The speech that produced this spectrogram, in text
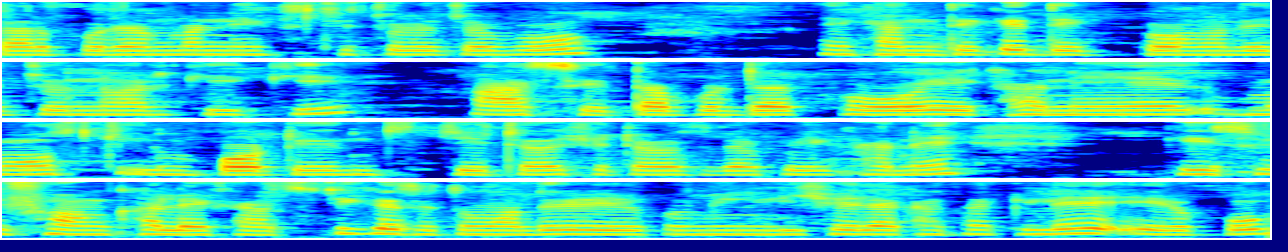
তারপরে আমরা নেক্সটে চলে যাব। এখান থেকে দেখব আমাদের জন্য আর কি কি আছে। তারপর দেখো, এখানে মোস্ট ইম্পর্টেন্ট যেটা, সেটা হচ্ছে দেখো এখানে কিছু সংখ্যা লেখা আছে। ঠিক আছে? তোমাদের এরকম ইংলিশে লেখা থাকলে এরকম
